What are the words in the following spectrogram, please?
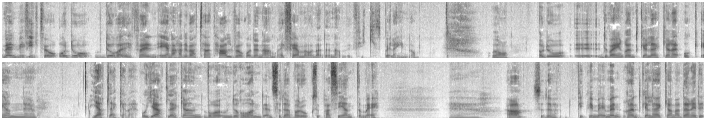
men vi fick två och då, då var, för den ena hade varit här ett halvår och den andra i fem månader när vi fick spela in dem. Ja, och då, eh, det var en röntgenläkare och en, hjärtläkare. Och hjärtläkaren var under ronden så där var det också patienter med. Eh, ja, så det fick vi med. Men röntgenläkarna, där är det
